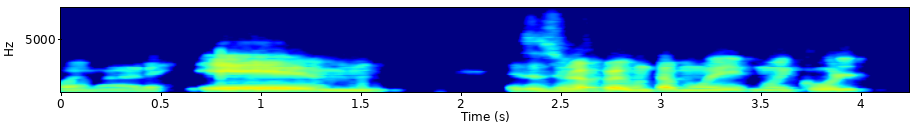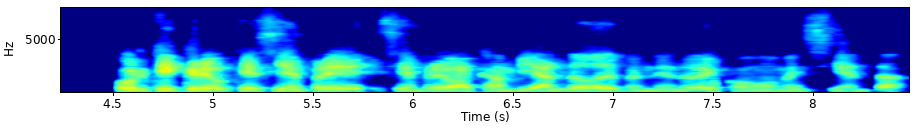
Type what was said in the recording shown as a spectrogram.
Bueno, madre. Em, esa es una pregunta muy, muy cool porque creo que siempre, siempre va cambiando dependiendo de cómo me sienta.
